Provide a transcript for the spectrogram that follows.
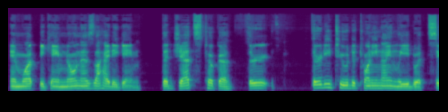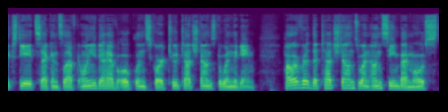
in what became known as the Heidi game. The Jets took a 32 to 29 lead with 68 seconds left, only to have Oakland score two touchdowns to win the game. However, the touchdowns went unseen by most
